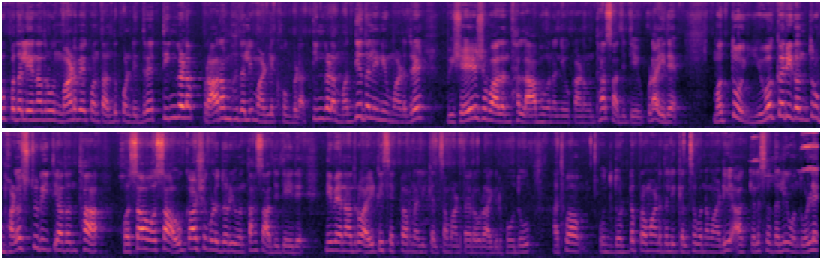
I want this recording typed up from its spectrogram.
ರೂಪದಲ್ಲಿ ಏನಾದರೂ ಒಂದು ಮಾಡಬೇಕು ಅಂತ ಅಂದುಕೊಂಡಿದ್ರೆ ತಿಂಗಳ ಪ್ರಾರಂಭದಲ್ಲಿ ಮಾಡಲಿಕ್ಕೆ ಹೋಗಬೇಡ. ತಿಂಗಳ ಮಧ್ಯದಲ್ಲಿ ನೀವು ಮಾಡಿದ್ರೆ ವಿಶೇಷವಾದಂಥ ಲಾಭವನ್ನು ನೀವು ಕಾಣುವಂಥ ಸಾಧ್ಯತೆಯೂ ಕೂಡ ಇದೆ. ಮತ್ತು ಯುವಕರಿಗಂತೂ ಬಹಳಷ್ಟು ರೀತಿಯಾದಂಥ ಹೊಸ ಹೊಸ ಅವಕಾಶಗಳು ದೊರೆಯುವಂತಹ ಸಾಧ್ಯತೆ ಇದೆ. ನೀವೇನಾದರೂ ಐ ಟಿ ಸೆಕ್ಟರ್ನಲ್ಲಿ ಕೆಲಸ ಮಾಡ್ತಾ ಇರೋರಾಗಿರ್ಬೋದು, ಅಥವಾ ಒಂದು ದೊಡ್ಡ ಪ್ರಮಾಣದಲ್ಲಿ ಕೆಲಸವನ್ನು ಮಾಡಿ ಆ ಕೆಲಸದಲ್ಲಿ ಒಂದು ಒಳ್ಳೆ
